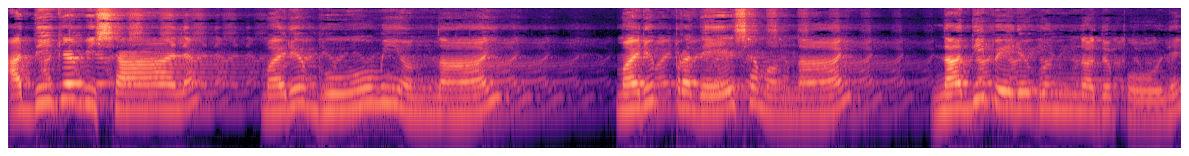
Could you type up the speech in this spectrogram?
അധിക വിശാല മരുഭൂമിയൊന്നായി മരുപ്രദേശമൊന്നായി നദി പെരുകുന്നത് പോലെ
